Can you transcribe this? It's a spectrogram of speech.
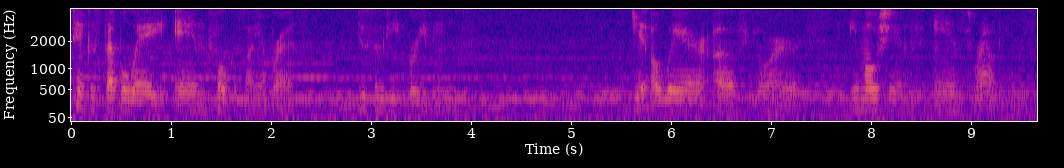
take a step away and focus on your breath. do some deep breathings. Get aware of your emotions and surroundings.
